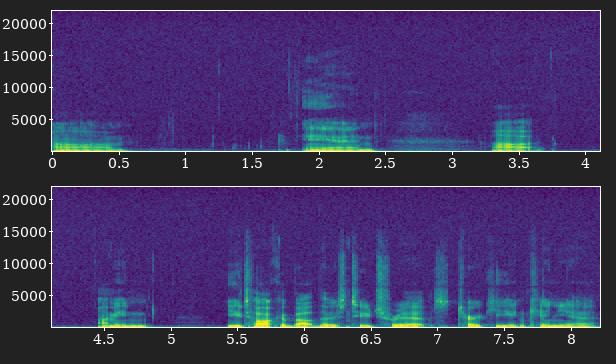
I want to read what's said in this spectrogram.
Um, and uh, I mean, you talk about those two trips, Turkey and Kenya,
